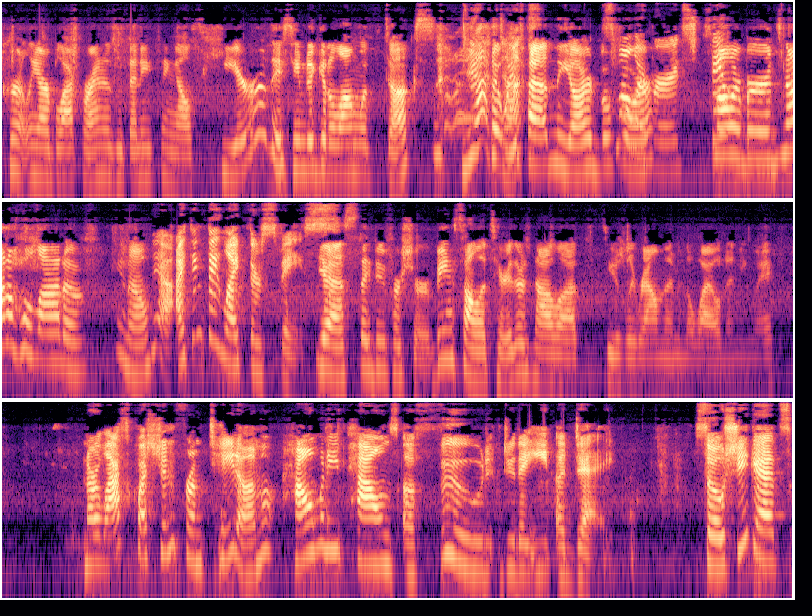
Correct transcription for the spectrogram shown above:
currently our black rhinos with anything else here. They seem to get along with ducks Yeah, that we've had in the yard before. Smaller birds. They- Smaller birds, not a whole lot of, you know. Yeah, I think they like their space. Yes, they do for sure. Being solitary, there's not a lot that's usually around them in the wild anyway. And our last question from Tatum How many pounds of food do they eat a day? So she gets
